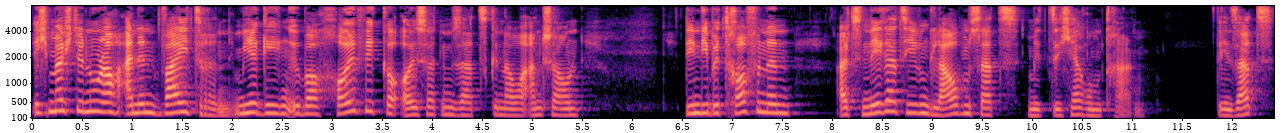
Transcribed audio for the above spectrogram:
Ich möchte nun auch einen weiteren, mir gegenüber häufig geäußerten Satz genauer anschauen, den die Betroffenen als negativen Glaubenssatz mit sich herumtragen. Den Satz,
